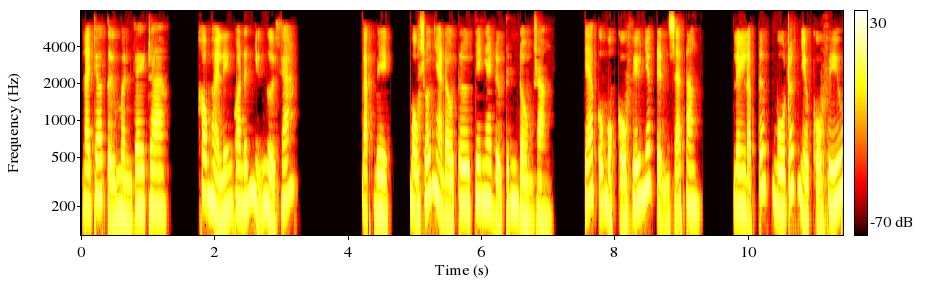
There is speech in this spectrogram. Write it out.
là do tự mình gây ra, không hề liên quan đến những người khác. Đặc biệt, một số nhà đầu tư khi nghe được tin đồn rằng giá của một cổ phiếu nhất định sẽ tăng, liền lập tức mua rất nhiều cổ phiếu.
